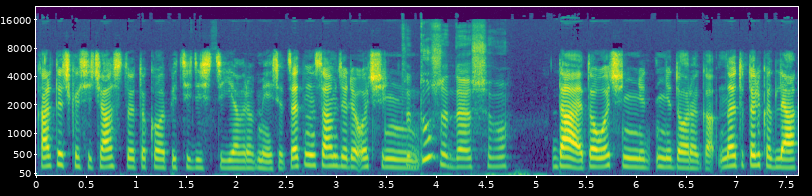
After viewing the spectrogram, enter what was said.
карточка сейчас стоит около 50 евро в месяц. Это на самом деле очень... Это дуже дешево. Да, это очень недорого. Но это только для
